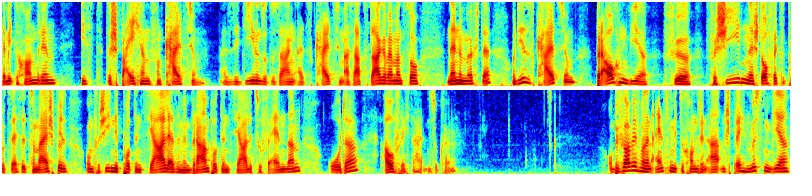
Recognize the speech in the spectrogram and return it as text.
der Mitochondrien ist das Speichern von Kalzium. Also sie dienen sozusagen als Kalziumersatzlager, wenn man es so nennen möchte. Und dieses Kalzium brauchen wir für verschiedene Stoffwechselprozesse, zum Beispiel um verschiedene Potenziale, also Membranpotenziale zu verändern oder aufrechterhalten zu können. Und bevor wir von den einzelnen Mitochondrienarten sprechen, müssen wir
